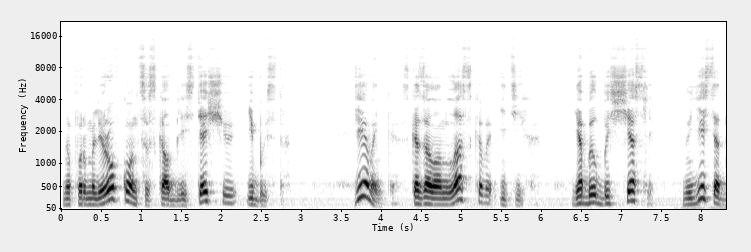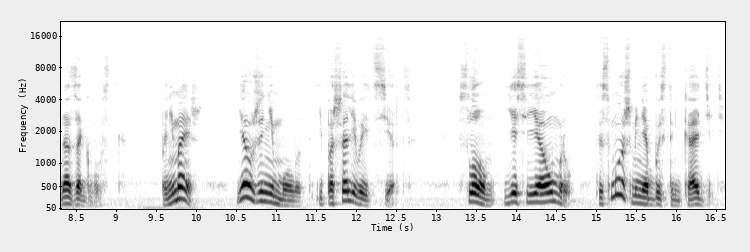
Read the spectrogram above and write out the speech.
но формулировку он сыскал блестящую и быстро. «Девонька», — сказал он ласково и тихо, — «я был бы счастлив, но есть одна загвоздка. Понимаешь, я уже не молод и пошаливает сердце. Словом, если я умру, ты сможешь меня быстренько одеть?»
